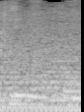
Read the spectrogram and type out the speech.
Let's go.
